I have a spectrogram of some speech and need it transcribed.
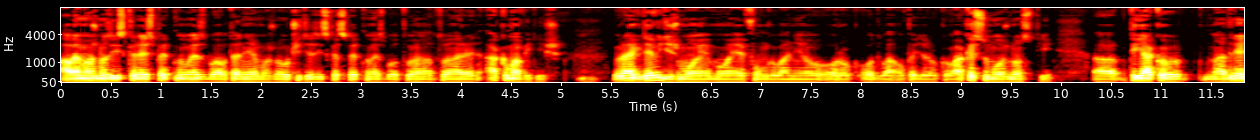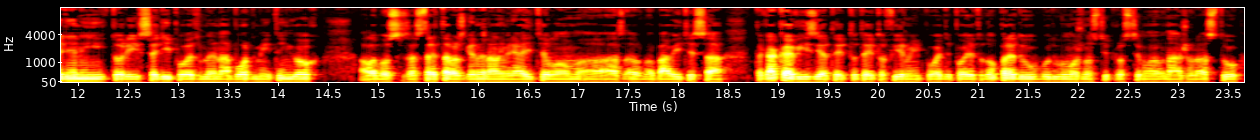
ale možno získať aj spätnú väzbu, alebo teda nie, možno určite získať spätnú väzbu od tvojho na to Ako ma vidíš? Mm. Juraj, kde vidíš moje, moje fungovanie o, o rok, o dva, o 5 rokov? Aké sú možnosti? ty ako nadriadený, ktorý sedí povedzme na board meetingoch, alebo sa stretávaš s generálnym riaditeľom a, a bavíte sa, tak aká je vízia tejto, tejto firmy? Pôjde, pôjde to dopredu, budú možnosti proste nášho rastu,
